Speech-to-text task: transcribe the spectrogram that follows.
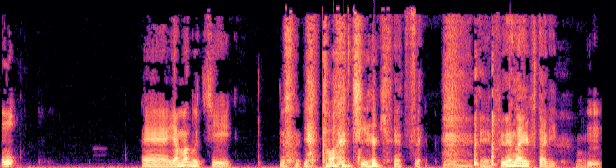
お、えー、山口、いや、川口祐希先生。えー触れない二人。うん。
